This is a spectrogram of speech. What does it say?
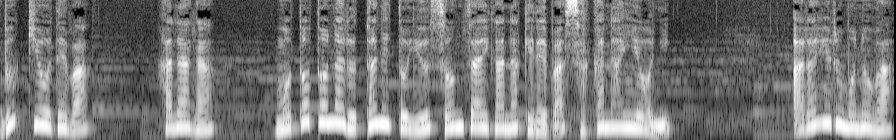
仏教では花が元となる種という存在がなければ咲かないようにあらゆるものは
